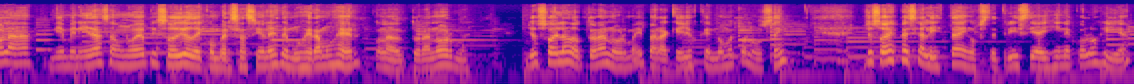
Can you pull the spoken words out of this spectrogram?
Hola, bienvenidas a un nuevo episodio de Conversaciones de Mujer a Mujer con la doctora Norma. Yo soy la doctora Norma y para aquellos que no me conocen, yo soy especialista en obstetricia y ginecología,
